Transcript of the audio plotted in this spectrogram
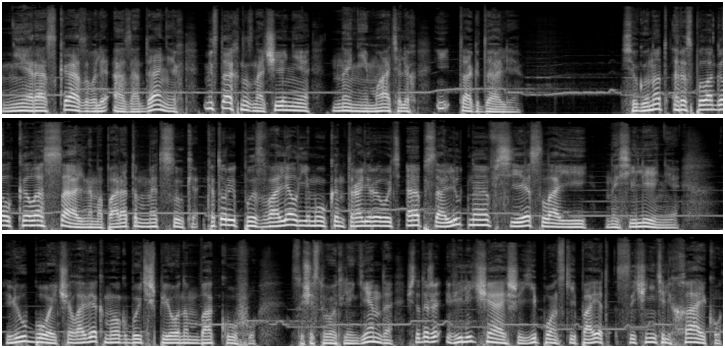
не рассказывали о заданиях, местах назначения, нанимателях и так далее. Сёгунат располагал колоссальным аппаратом Мецуки, который позволял ему контролировать абсолютно все слои населения. Любой человек мог быть шпионом Бакуфу, Существует легенда, что даже величайший японский поэт-сочинитель хайку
